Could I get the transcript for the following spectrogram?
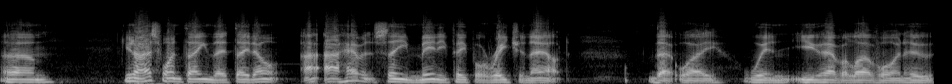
um, you know that's one thing that they don't. I, I haven't seen many people reaching out that way when you have a loved one who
